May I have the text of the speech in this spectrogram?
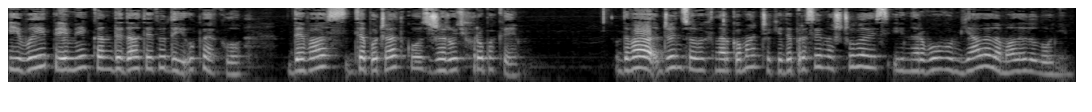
І ви прямі кандидати туди, у пекло, де вас для початку зжаруть хробаки. Два джинсових наркоманчики депресивно щулились і нервово м'яли ламали долоні.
